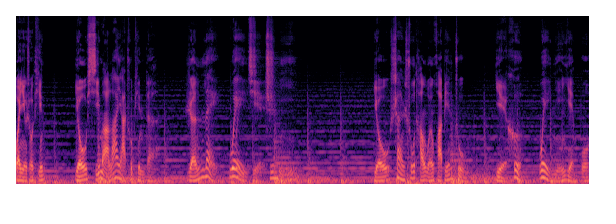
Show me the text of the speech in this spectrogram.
欢迎收听，由喜马拉雅出品的《人类未解之谜》，由善书堂文化编著，野鹤为您演播。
